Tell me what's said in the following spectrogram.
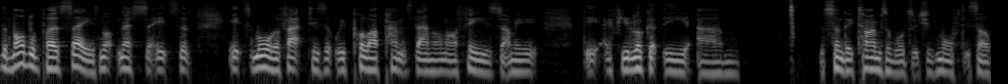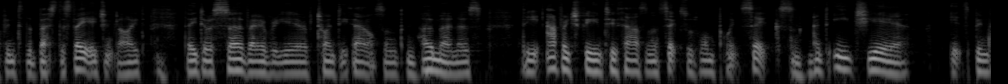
the model per se is not necessary. It's the, it's more the fact is that we pull our pants down on our fees. I mean, the if you look at the um, the Sunday Times Awards, which has morphed itself into the best estate agent guide, mm. they do a survey every year of twenty thousand mm. homeowners. The average fee in two thousand and six was one mm-hmm. and each year it's been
